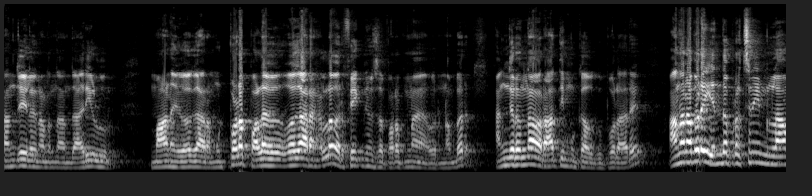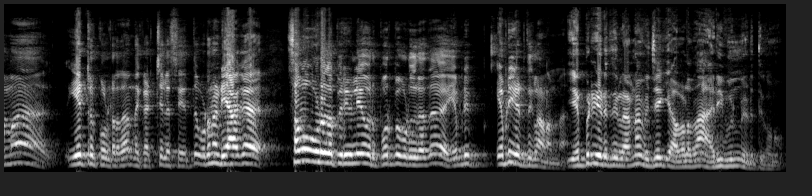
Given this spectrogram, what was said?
தஞ்சையில் நடந்த அந்த அரியலூர் மான விவகாரம் உட்பட பல விவகாரங்களில் ஒரு ஃபேக் நியூஸை பரப்பின ஒரு நபர். அங்கேருந்து அவர் அதிமுகவுக்கு போகிறாரு அந்த நபரை எந்த பிரச்சனையும் இல்லாமல் ஏற்றுக்கொள்கிறத அந்த கட்சியில் சேர்த்து உடனடியாக சமூக ஊடக பிரிவிலேயே ஒரு பொறுப்பு கொடுக்குறத எப்படி எப்படி எடுத்துக்கலாம் நம்ம? எப்படி எடுத்துக்கலாம்னா விஜய்க்கு அவ்வளோதான் அறிவுன்னு எடுத்துக்கணும்.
